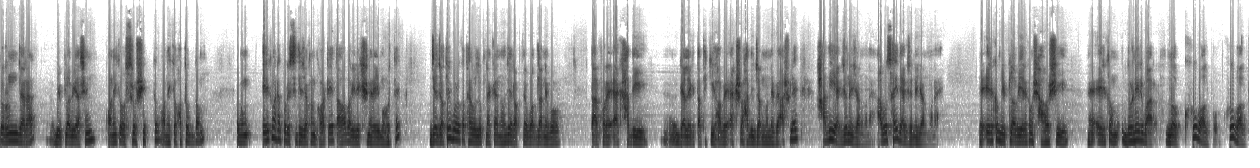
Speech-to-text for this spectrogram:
তরুণ যারা বিপ্লবী আছেন অনেকে অশ্রুসিক্ত, অনেকে হতোদ্যম, এবং এরকম একটা পরিস্থিতি যখন ঘটে, তাও আবার ইলেকশনের এই মুহূর্তে, যে যতই বড় কথা বলুক না কেন, যে রক্তের বদলা নেব, তারপরে এক হাদি গেলে তাতে কি হবে? একশো হাদি জন্ম নেবে। আসলে হাদি একজনই জন্ম নেয়, আবু সাইদ একজনই জন্ম নেয়। এরকম বিপ্লবী, এরকম সাহসী, এরকম দুর্নির্বার লোক খুব অল্প খুব অল্প।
